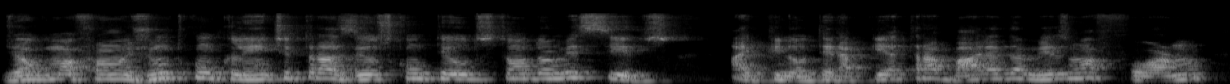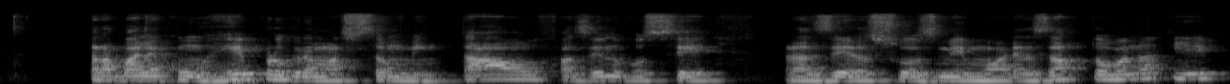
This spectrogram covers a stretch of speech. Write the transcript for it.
de alguma forma, junto com o cliente, trazer os conteúdos estão adormecidos. A hipnoterapia trabalha da mesma forma, trabalha com reprogramação mental, fazendo você trazer as suas memórias à tona e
